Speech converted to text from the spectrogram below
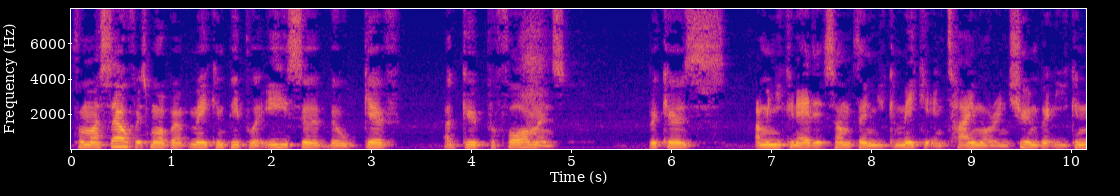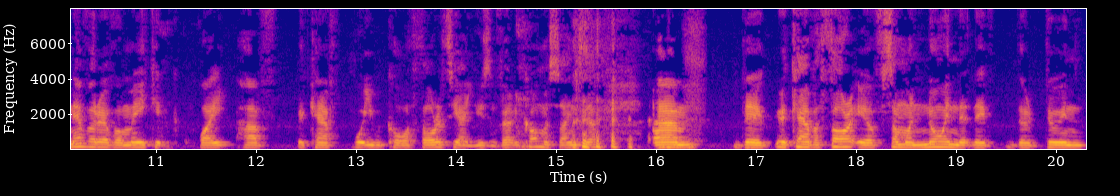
for myself, it's more about making people at ease so that they'll give a good performance because I mean, you can edit something, you can make it in time or in tune, but you can never ever make it quite have the kind of what you would call authority. I use inverted comma signs there. um, the, the kind of authority of someone knowing that they they're doing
